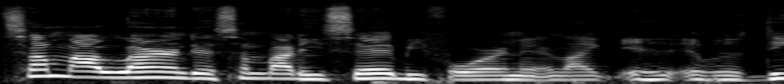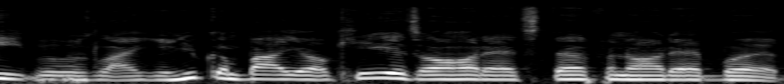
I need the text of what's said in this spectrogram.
something I learned that somebody said before, and it, like it, it was deep. It was like yeah, you can buy your kids all that stuff and all that, but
